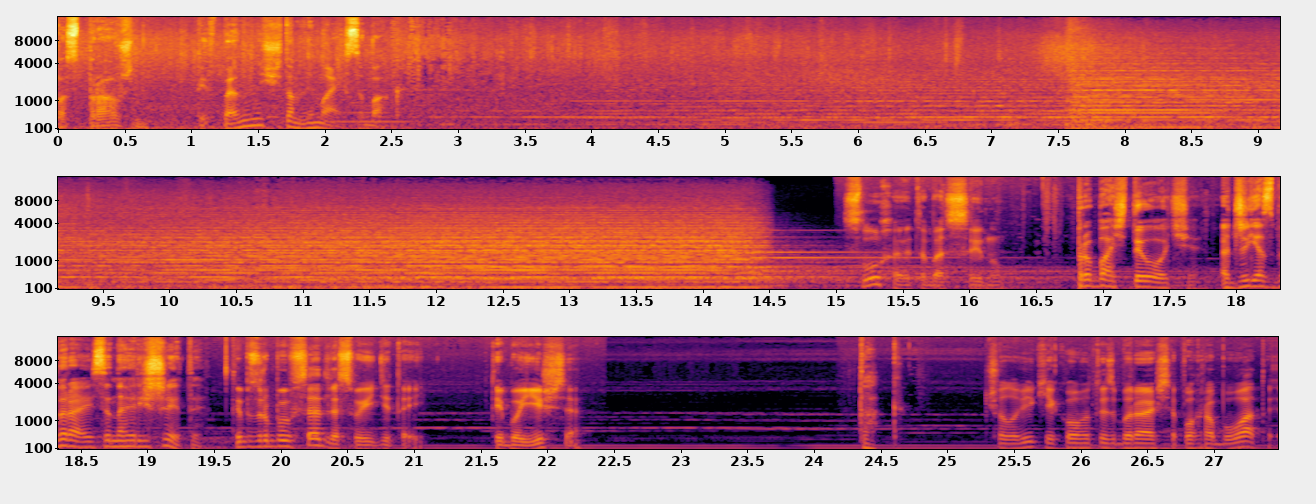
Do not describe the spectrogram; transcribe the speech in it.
По-справжньому. Ти впевнений, що там немає собак? Слухаю тебе, сину. Пробачте, очі, адже я збираюся нагрішити. Ти б зробив все для своїх дітей. Ти боїшся? Так. Чоловік, якого ти збираєшся пограбувати,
